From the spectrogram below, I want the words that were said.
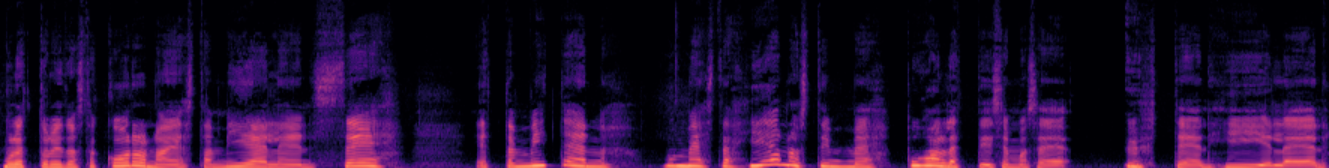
Mulle tuli tuosta koronaajasta mieleen se, että miten mun mielestä hienosti me puhallettiin semmoiseen yhteen hiileen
